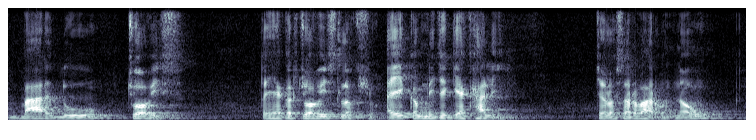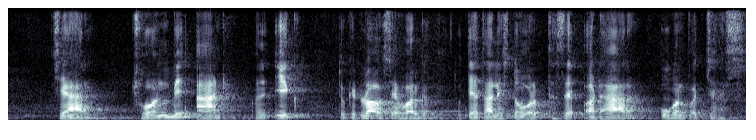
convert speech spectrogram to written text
બાર દુ ચોવીસ. તો અહીં આગળ ચોવીસ લખશું. આ એકમની જગ્યા ખાલી. ચલો સરવારો નવ, ચાર, છ અને બે, આઠ અને એક. તો કેટલો આવશે વર્ગ? તો તેતાલીસનો વર્ગ થશે અઢાર, ઓગણપચાસ.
